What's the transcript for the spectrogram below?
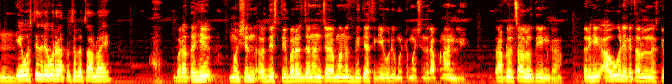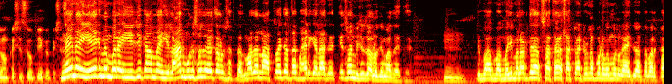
हम्म. व्यवस्थित रेग्युलर आपलं सगळं चालू आहे. बरं आता ही मशीन दिसते. बऱ्याच जणांच्या मनात भीती असते की एवढी मोठी मशीन जर आपण आणली तर आपल्याला चालवता येईल का? तर ही अवघड आहे का चालवण्यास किंवा कशी सोपी आहे का कशी नाही नाही एक नंबर आहे. इझी काम आहे. ही लहान मुलं सुद्धा चालू शकतात. माझा लातवायचा आता बाहेर गेला ते सुद्धा मिशन चालू होते माझा इथं. हम्म. ते बा- बा- म्हणजे मला वाटतं सात सातव्या आठवला पोरगा मुलगा आहे आता बरं का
